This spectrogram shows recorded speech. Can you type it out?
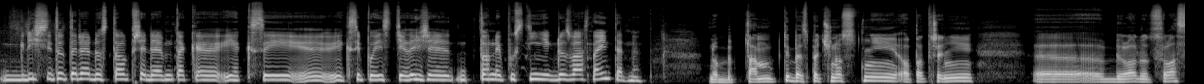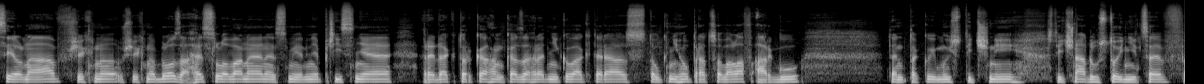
když si to teda dostal předem, tak eh, jak si, eh, jak si pojistili, že to nepustí někdo z vás na internet? No tam ty bezpečnostní opatření eh, byla docela silná, všechno, všechno bylo zaheslované nesmírně přísně. Redaktorka Hanka Zahradníková, která s tou knihou pracovala v Argu, ten takový můj styčný, styčná důstojnice, v,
